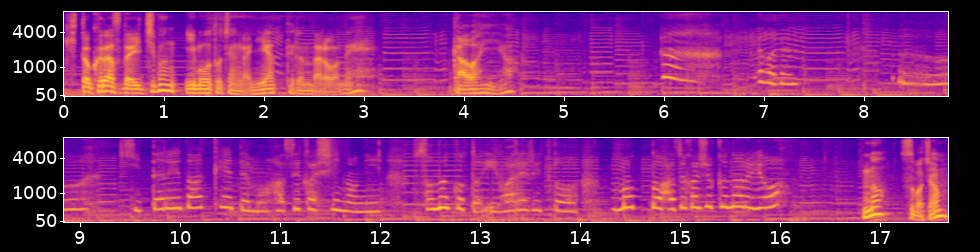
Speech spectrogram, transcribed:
きっとクラスで一番妹ちゃんが似合ってるんだろうね。可愛いよ。うー着てるだけでも恥ずかしいのに、そんなこと言われると、もっと恥ずかしくなるよ。なスバちゃん？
